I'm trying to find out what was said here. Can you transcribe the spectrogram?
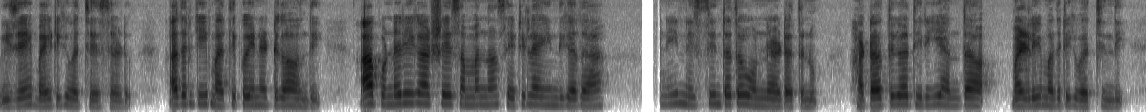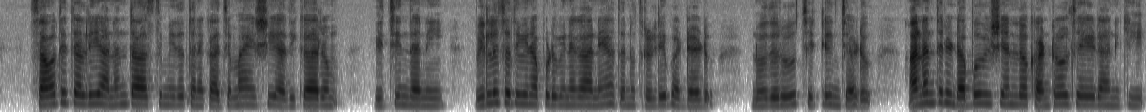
విజయ్ బయటికి వచ్చేశాడు. అతనికి మతిపోయినట్టుగా ఉంది. ఆ పుండరీకాక్షయ సంబంధం సెటిల్ అయింది కదా? అని నిశ్చింతతో ఉన్నాడు అతను. హఠాత్తుగా తిరిగి అంతా మళ్ళీ మొదటికి వచ్చింది. సవతి తల్లి అనంత ఆస్తి మీద తనకు అజమాయిషి అధికారం ఇచ్చిందని విల్లు చదివినప్పుడు వినగానే అతను త్రుళ్ళిపడ్డాడు. నుదురు చిట్లించాడు. అనంతని డబ్బు విషయంలో కంట్రోల్ చేయడానికి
